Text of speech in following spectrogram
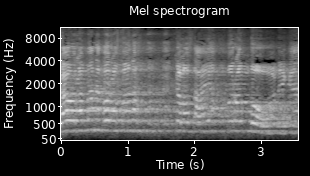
Kau orang mana? Kau orang mana? Kalau saya orang boneka.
